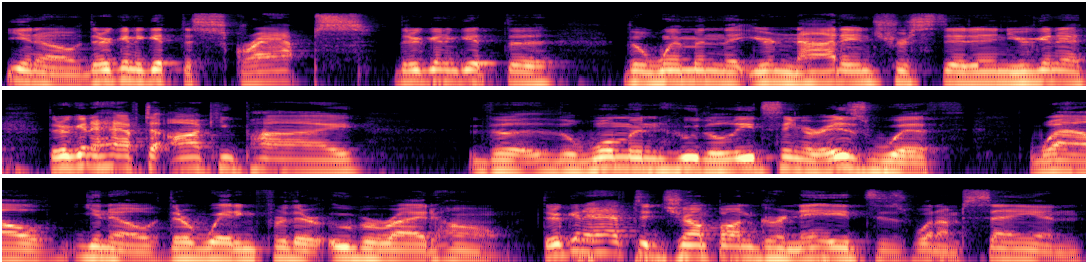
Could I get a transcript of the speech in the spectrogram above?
you know, they're gonna get the scraps. They're gonna get the the women that you're not interested in. You're gonna they're gonna have to occupy the the woman who the lead singer is with while you know they're waiting for their Uber ride home. They're gonna have to jump on grenades, is what I'm saying,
